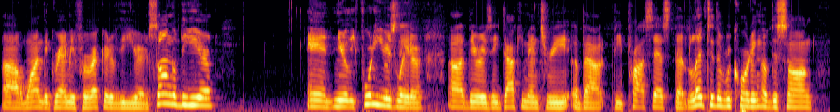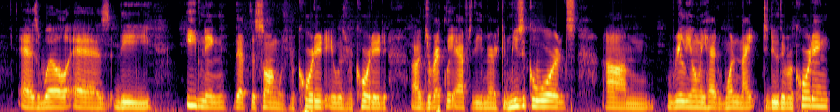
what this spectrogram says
Uh, won the Grammy for Record of the Year and Song of the Year. And nearly 40 years later, uh, there is a documentary about the process that led to the recording of the song, as well as the evening that the song was recorded. It was recorded uh, directly after the American Music Awards. Um, really only had one night to do the recording,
